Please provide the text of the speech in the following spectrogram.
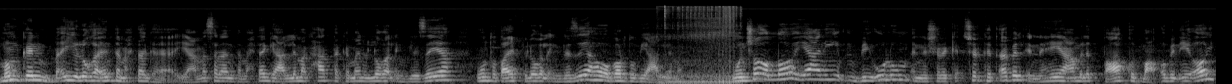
ممكن بأي لغة أنت محتاجها. يعني مثلا أنت محتاج يعلمك حتى كمان اللغة الإنجليزية وأنت ضعيف في اللغة الإنجليزية هو برضو بيعلمك. وإن شاء الله يعني بيقولوا إن شركه شركة أبل إن هي عملت تعاقد مع OpenAI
